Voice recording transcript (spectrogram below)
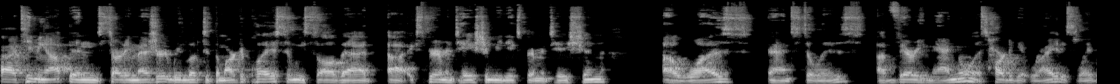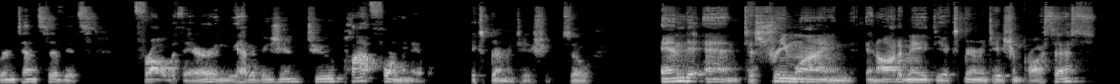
uh, teaming up and starting measured, we looked at the marketplace and we saw that uh, experimentation, media experimentation, uh, was and still is uh, very manual. It's hard to get right. It's labor intensive. It's fraught with error, and we had a vision to platform enable experimentation. So end to end to streamline and automate the experimentation process.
